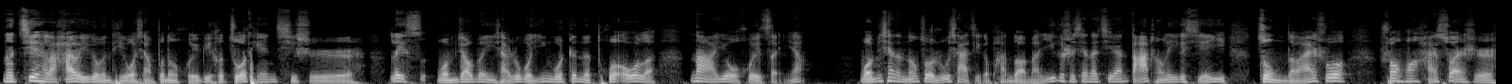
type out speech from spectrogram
那接下来还有一个问题，我想不能回避，和昨天其实类似，我们就要问一下：如果英国真的脱欧了，那又会怎样？我们现在能做如下几个判断吗？一个是现在既然达成了一个协议，总的来说双方还算是。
